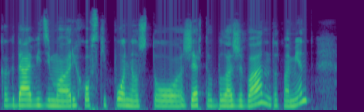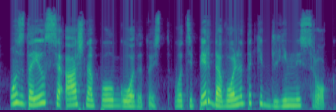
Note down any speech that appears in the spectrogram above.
когда, видимо, Риховский понял, что жертва была жива на тот момент, он затаился аж на полгода, то есть вот теперь довольно-таки длинный срок.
